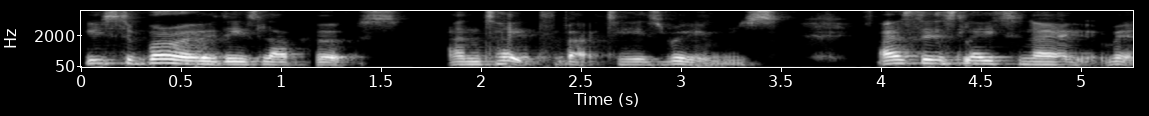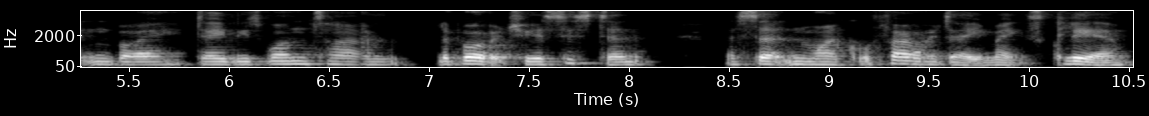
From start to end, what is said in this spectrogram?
used to borrow these lab books and take them back to his rooms. As this later note, written by Davy's one time laboratory assistant, a certain Michael Faraday, makes clear,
